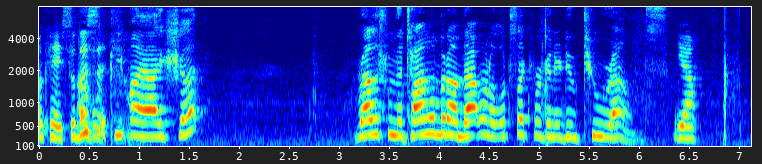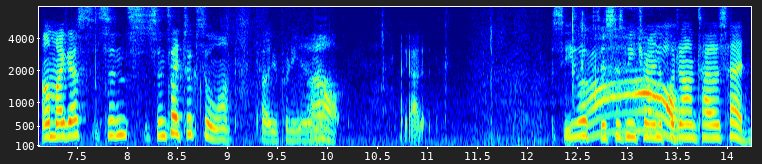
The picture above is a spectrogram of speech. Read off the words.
Okay, so This is. I will keep my eyes shut. Riley, from the time limit on that one, it looks like we're gonna do two rounds. yeah. Um, I guess since since I took so long, Tyler putting it Ow. on. I got it. See, look, this is me trying to put it on Tyler's head.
